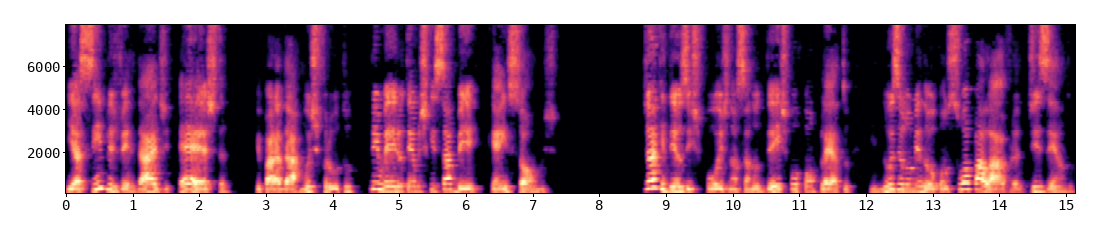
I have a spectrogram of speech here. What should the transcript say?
E a simples verdade é esta, que para darmos fruto, primeiro temos que saber quem somos. Já que Deus expôs nossa nudez por completo e nos iluminou com Sua palavra, dizendo:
